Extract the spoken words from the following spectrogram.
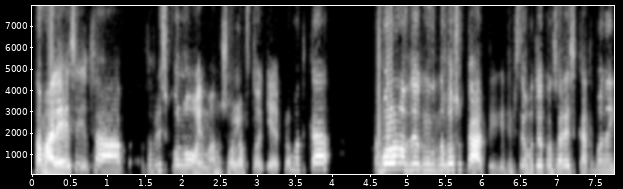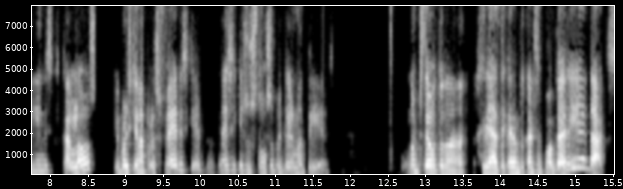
Θα μ' αρέσει, θα, θα βρίσκω νόημα σε όλο αυτό και πραγματικά θα μπορώ να, να, να δώσω κάτι. Γιατί πιστεύω ότι όταν σου αρέσει κάτι μπορεί να γίνεις και καλός και μπορείς και να προσφέρεις και να είσαι και σωστός επαγγελματίας να πιστεύω ότι όταν χρειάζεται κάτι να το κάνεις από αγκαρία, εντάξει.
